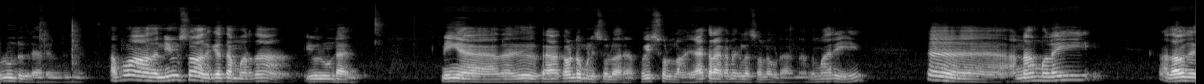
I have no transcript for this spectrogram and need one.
உளுண்டுக்கிறாரு இவருக்கு அப்போ அந்த நியூஸும் அதுக்கேற்ற மாதிரி தான் இவ்வளோண்டாகுது நீங்கள் அதாவது கவுண்டர் பண்ணி சொல்லுவார். பொய் சொல்லலாம். ஏக்கரா கணக்கில் சொல்லக்கூடாது. அந்த மாதிரி அண்ணாமலை அதாவது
